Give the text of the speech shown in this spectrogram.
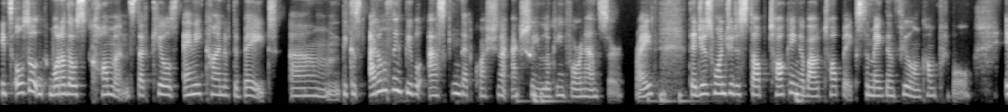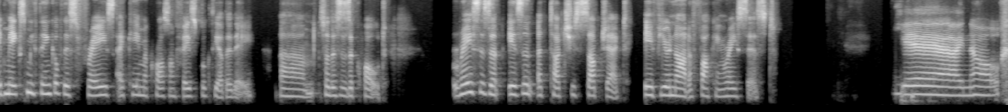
it's also one of those comments that kills any kind of debate um, because I don't think people asking that question are actually looking for an answer, right? They just want you to stop talking about topics to make them feel uncomfortable. It makes me think of this phrase I came across on Facebook the other day. Um, so, this is a quote Racism isn't a touchy subject if you're not a fucking racist. Yeah, I know.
